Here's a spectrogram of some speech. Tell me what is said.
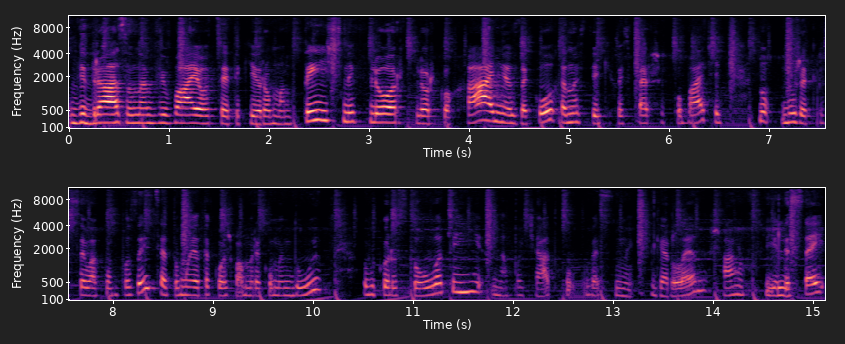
відразу навіває оцей такий романтичний фльор, фльор кохання, закоханості, якихось перших побачень. Ну, дуже красива композиція, тому я також вам рекомендую використовувати її на початку весни. Герлен, Шанс, Єлісей,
